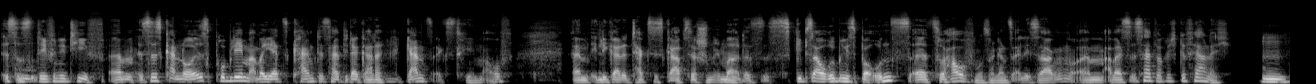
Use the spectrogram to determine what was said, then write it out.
ist es definitiv. Ähm, es ist kein neues Problem, aber jetzt keimt es halt wieder gerade ganz extrem auf. Ähm, illegale Taxis gab es ja schon immer. Das gibt es auch übrigens bei uns äh, zuhauf, muss man ganz ehrlich sagen. Ähm, aber es ist halt wirklich gefährlich. Mhm.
